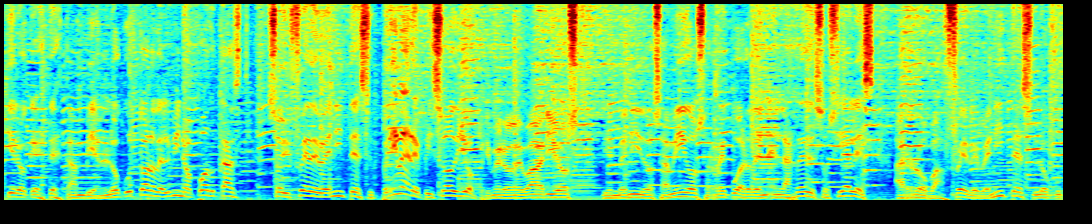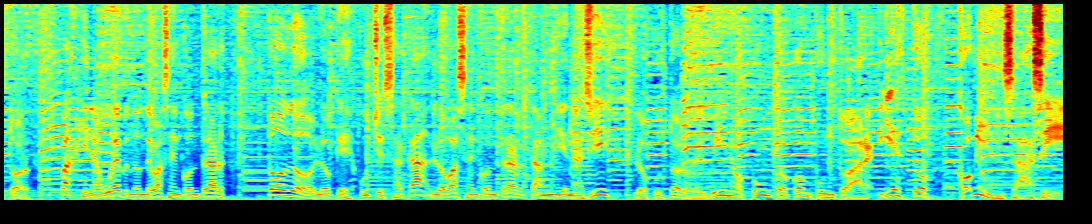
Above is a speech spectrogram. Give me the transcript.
quiero que estés también. Locutor del Vino Podcast, soy Fede Benítez, primer episodio, primero de varios. Bienvenidos amigos, recuerden en las redes sociales arroba Fede Benítez Locutor, página web donde vas a encontrar todo lo que escuches acá, lo vas a encontrar también allí, locutordelvino.com.ar. Y esto comienza así.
